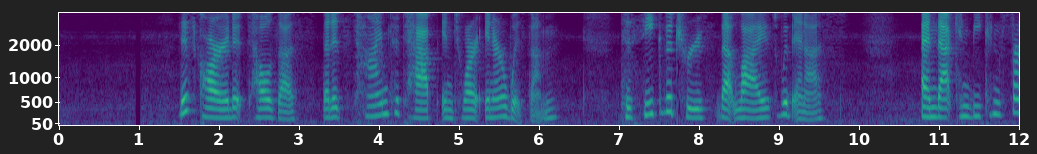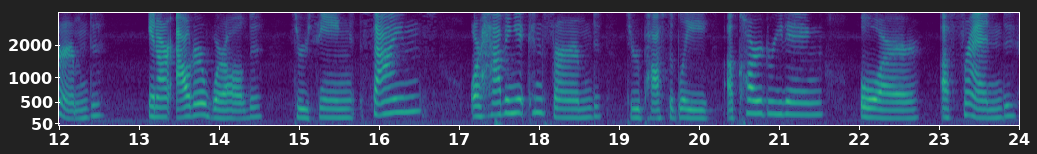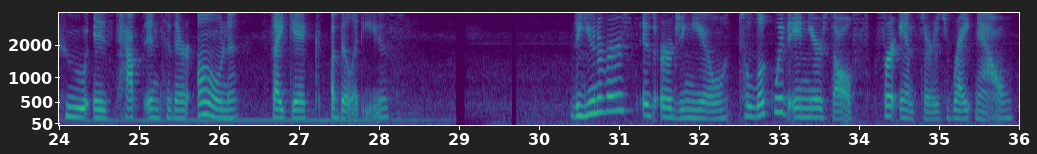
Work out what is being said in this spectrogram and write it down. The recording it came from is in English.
This card tells us that it's time to tap into our inner wisdom, to seek the truth that lies within us, and that can be confirmed in our outer world through seeing signs or having it confirmed through possibly a card reading or a friend who is tapped into their own psychic abilities. The universe is urging you to look within yourself for answers right now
